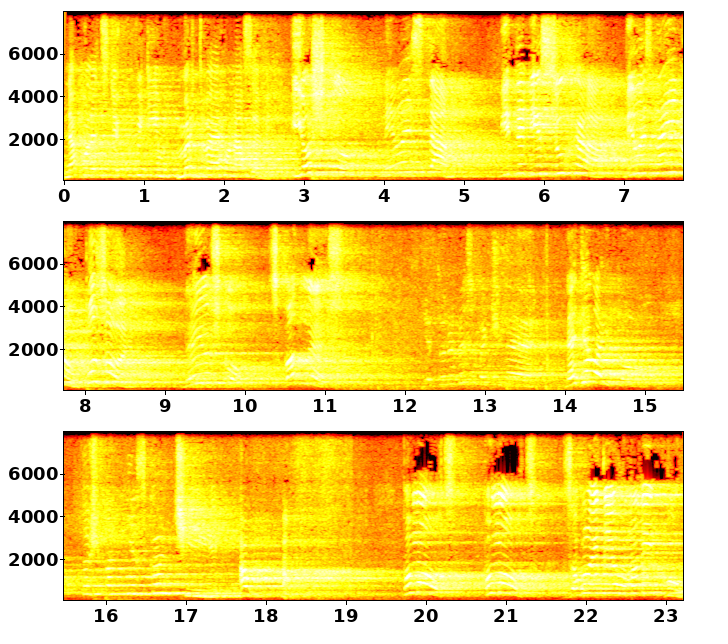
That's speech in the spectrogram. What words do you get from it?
Nakonec tě uvidím mrtvého na zemi. Joško, vylez tam, větev je suchá, vylez na jinou, pozor! Ne, Jožko, spadneš. Je to nebezpečné. Nedělej to. To špatně skončí. Au, au. Pomoc, pomoc. Zavolejte jeho maminku.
